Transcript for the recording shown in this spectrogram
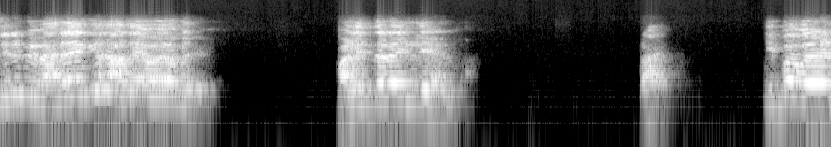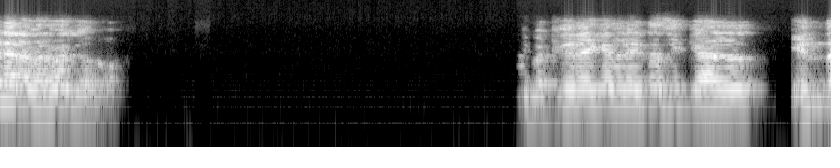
திரும்பி வரைக்கும் அதே வேகம் இருக்கு. வழித்தடை இல்லையா இப்ப வேக நேரம் வரை வருவோம். இப்ப கீரைக்கிறதுல என்ன சிக்கல்? எந்த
